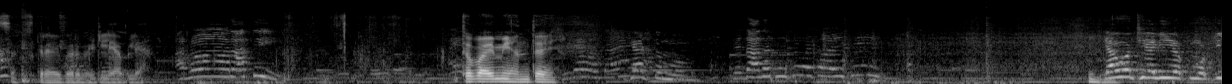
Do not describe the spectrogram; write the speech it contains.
सबस्क्रायबर भेटले आपल्या. आलो बाई इथं पाय मी हंत आहे मोठी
